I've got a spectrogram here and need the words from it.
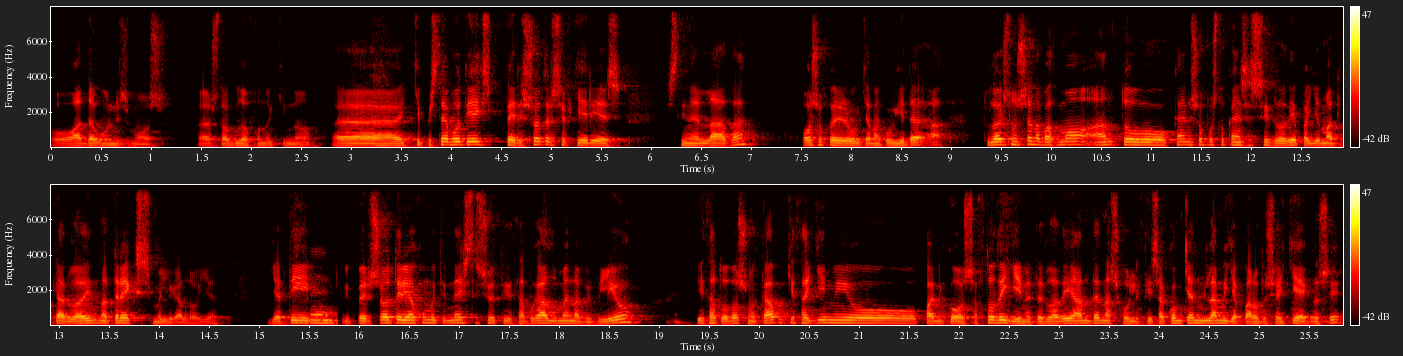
ο ανταγωνισμός ε, στο αγγλόφωνο κοινό. Ε, και πιστεύω ότι έχεις περισσότερες ευκαιρίες στην Ελλάδα, όσο περίεργο και αν ακούγεται, τουλάχιστον σε έναν βαθμό, αν το κάνεις όπως το κάνεις εσύ, δηλαδή επαγγελματικά, δηλαδή να τρέξεις με λίγα λόγια. Γιατί ναι. οι περισσότεροι έχουμε την αίσθηση ότι θα βγάλουμε ένα βιβλίο ή θα το δώσουμε κάπου και θα γίνει ο πανικός. Αυτό δεν γίνεται. Δηλαδή, αν δεν ασχοληθείς, ακόμη και αν μιλάμε για παραδοσιακή έκδοση,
